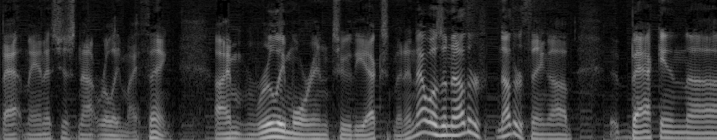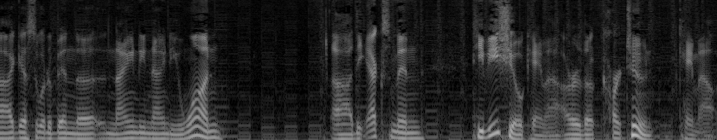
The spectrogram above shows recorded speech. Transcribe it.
Batman. It's just not really my thing. I'm really more into the X Men, and that was another another thing. Uh, back in uh, I guess it would have been the 90 uh, the X Men TV show came out, or the cartoon came out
